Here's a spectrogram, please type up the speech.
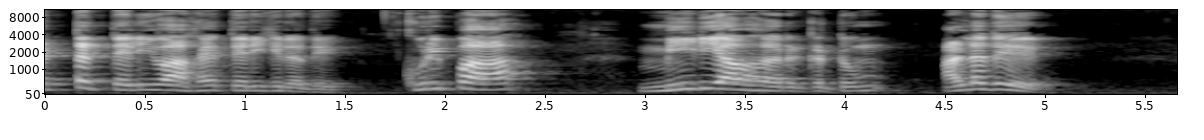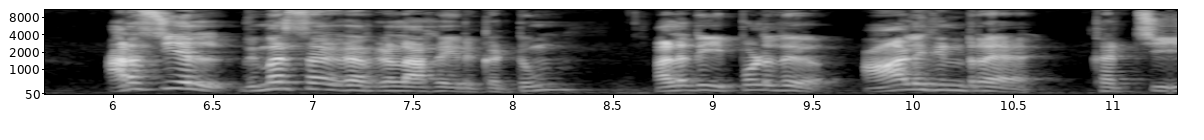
திட்ட தெளிவாக தெரிகிறது. குறிப்பாக மீடியாவாக இருக்கட்டும் அல்லது அரசியல் விமர்சகர்களாக இருக்கட்டும் அல்லது இப்பொழுது ஆளுகின்ற கட்சி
